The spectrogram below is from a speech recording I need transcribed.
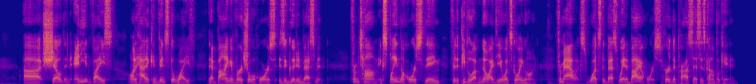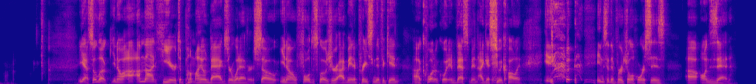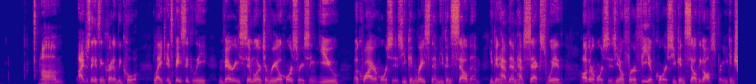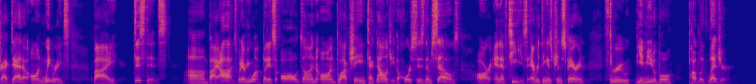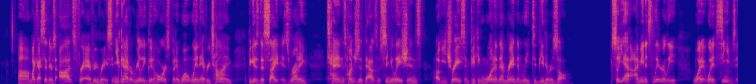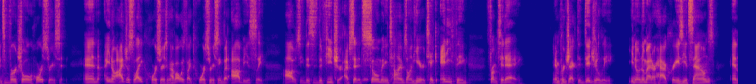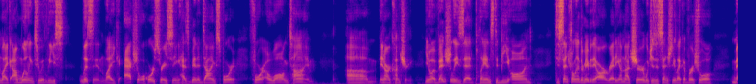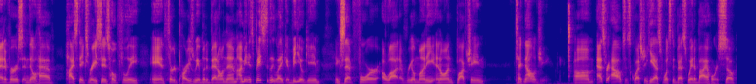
Uh, Sheldon, any advice on how to convince the wife that buying a virtual horse is a good investment? From Tom, explain the horse thing for the people who have no idea what's going on from Alex. What's the best way to buy a horse? Heard the process is complicated. Yeah, so look, you know, I, am not here to pump my own bags or whatever. So, you know, full disclosure, I've made a pretty significant uh, quote unquote investment, I guess you would call it, in, into the virtual horses uh, on Zed. Um, I just think it's incredibly cool. Like, it's basically very similar to real horse racing. You acquire horses, you can race them, you can sell them, you can have them have sex with other horses, you know, for a fee, of course. You can sell the offspring. You can track data on win rates by distance, um, by odds, whatever you want. But it's all done on blockchain technology. The horses themselves are NFTs. Everything is transparent through the immutable public ledger. Um, like I said, there's odds for every race, and you can have a really good horse, but it won't win every time because the site is running tens, hundreds of thousands of simulations of each race and picking one of them randomly to be the result. So yeah, I mean, it's literally what it, what it seems. It's virtual horse racing. And, you know, I just like horse racing. I've always liked horse racing, but obviously, obviously this is the future. I've said it so many times on here. Take anything from today and project it digitally, you know, no matter how crazy it sounds. And like, I'm willing to at least listen. Like, actual horse racing has been a dying sport for a long time um, in our country. You know, eventually Zed plans to be on Decentraland, or maybe they are already, I'm not sure, which is essentially like a virtual metaverse, and they'll have high stakes races, hopefully, and third parties will be able to bet on them. I mean, it's basically like a video game, except for a lot of real money and on blockchain technology. Um, as for Alex's question, he asked, What's the best way to buy a horse? So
